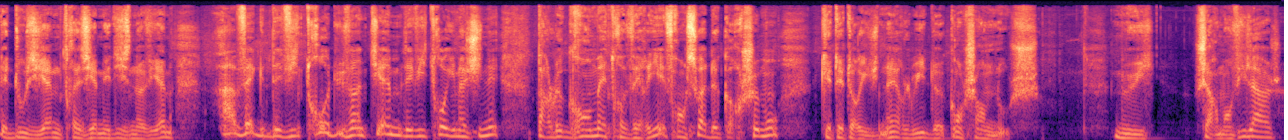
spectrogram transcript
des XIIe, XIIIe et XIXe, avec des vitraux du XXe, des vitraux imaginés par le grand maître verrier François de Corchemont, qui était originaire, lui, de Conchamp-de-Nouche. Muy, charmant village,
